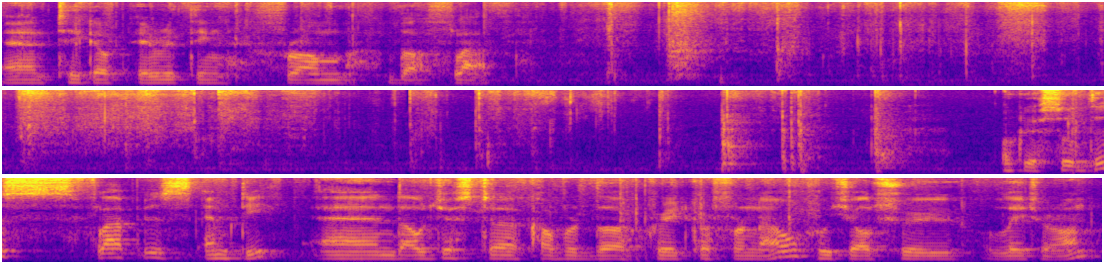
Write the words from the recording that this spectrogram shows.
and take out everything from the flap. Okay, so this flap is empty and I'll just uh, cover the credit card for now, which I'll show you later on.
